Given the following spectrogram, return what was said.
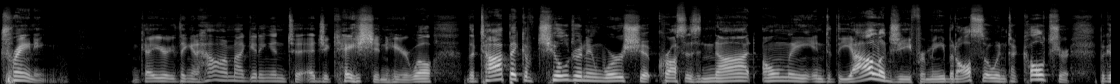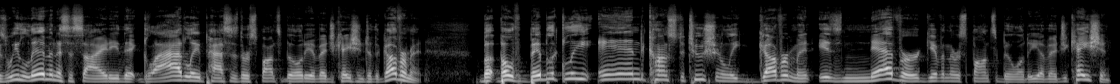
training. Okay, you're thinking, how am I getting into education here? Well, the topic of children and worship crosses not only into theology for me, but also into culture, because we live in a society that gladly passes the responsibility of education to the government. But both biblically and constitutionally, government is never given the responsibility of education.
